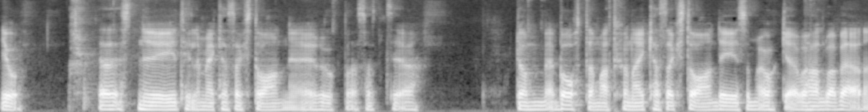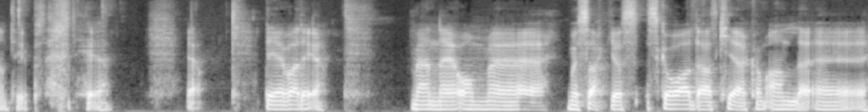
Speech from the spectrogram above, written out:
Jo. Eh, Nu är ju till och med Kazakstan i Europa så att eh, de bortamatcherna i Kazakstan det är ju som att åka över halva världen typ. Så Det, är- ja, det var det. Men eh, om eh, Musakers skada, att Kjär kom, anlä- eh,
